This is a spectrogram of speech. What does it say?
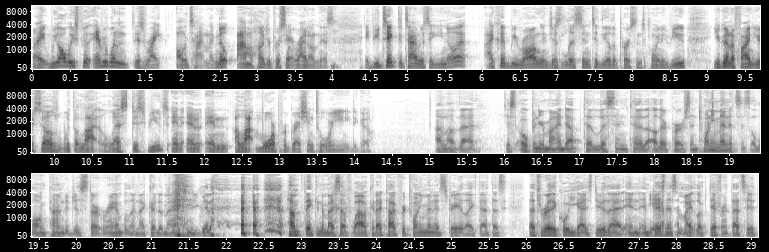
right? We always feel everyone is right all the time. Like, nope, I'm 100% right on this. If you take the time to say, you know what, I could be wrong and just listen to the other person's point of view, you're going to find yourselves with a lot less disputes and, and, and a lot more progression to where you need to go. I love that. Just open your mind up to listen to the other person. 20 minutes is a long time to just start rambling. I could imagine you get I'm thinking to myself, wow, could I talk for 20 minutes straight like that? That's that's really cool you guys do that. And in yeah. business it might look different. That's it.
